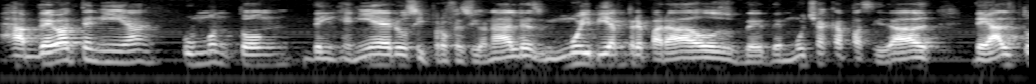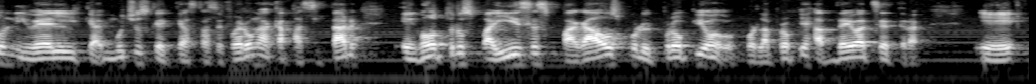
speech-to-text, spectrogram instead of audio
Habdeba tenía un montón de ingenieros y profesionales muy bien preparados, de, mucha capacidad, de alto nivel, que hay muchos que, hasta se fueron a capacitar en otros países pagados por, el propio, por la propia Habdeba, etc. Eh,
